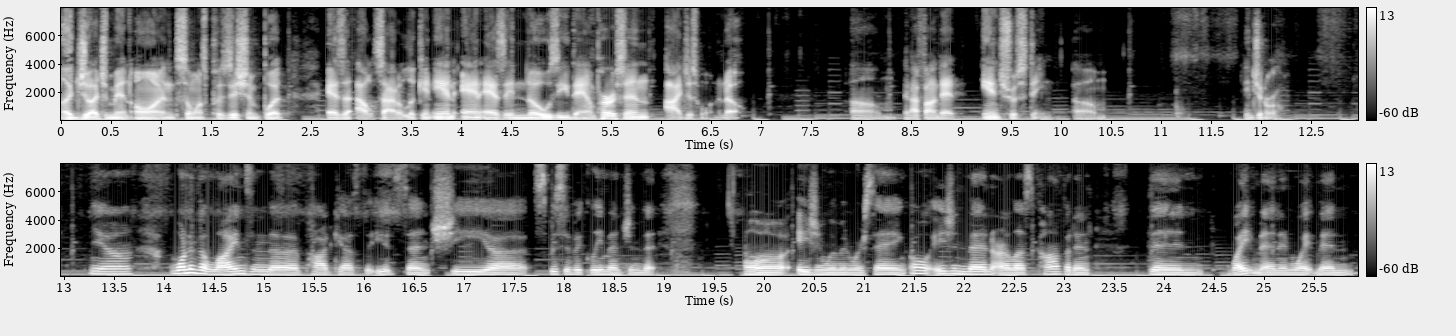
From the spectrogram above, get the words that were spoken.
a judgment on someone's position, but as an outsider looking in, and as a nosy damn person, I just want to know. Um, and I found that interesting um, in general. Yeah. One of the lines in the podcast that you had sent, she uh, specifically mentioned that uh, Asian women were saying, oh, Asian men are less confident than white men, and white men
